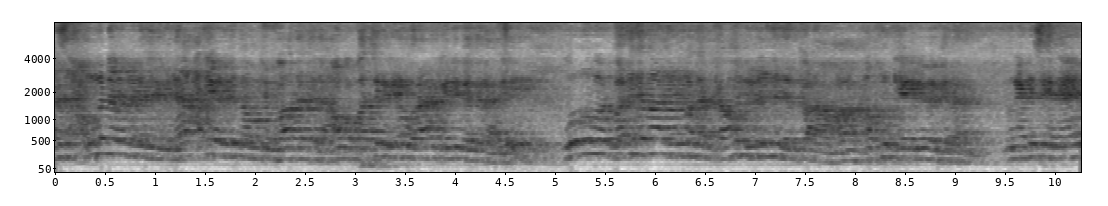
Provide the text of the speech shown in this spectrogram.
அடுத்து அவங்க என்ன அதே எடுத்து நமக்கு விவாதத்தில் அவங்க பத்திரிகையில் ஒரு ஆள் கேள்வி கேட்கிறாரு. ஒருவர் வருகிறார் என்பதற்காக எழுந்து நிற்கலாமா? அப்படின்னு கேள்வி வைக்கிறாரு இவங்க என்ன செய்யறேன்?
